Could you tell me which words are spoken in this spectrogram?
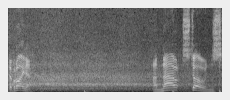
De Bruyne. And now Stones.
